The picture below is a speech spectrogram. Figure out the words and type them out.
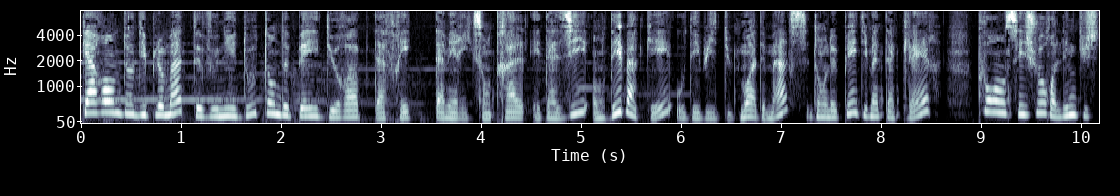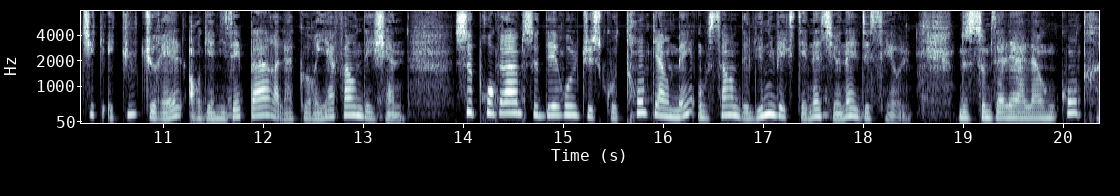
42 diplomates venus d'autant de pays d'Europe, d'Afrique, d'Amérique centrale et d'Asie ont débarqué au début du mois de mars dans le pays du matin clair pour un séjour linguistique et culturel organisé par la Korea Foundation. Ce programme se déroule jusqu'au 31 mai au sein de l'Université nationale de Séoul. Nous sommes allés à la rencontre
